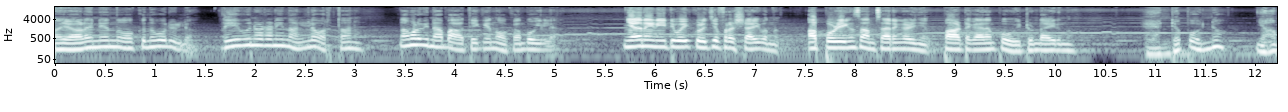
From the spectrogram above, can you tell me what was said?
അയാൾ എന്നെ നോക്കുന്ന പോലുമില്ല. ദേവുവിനോടാണ് ഈ നല്ല വർത്താനം. നമ്മൾ പിന്നെ ആ ഭാഗത്തേക്ക് നോക്കാൻ പോയില്ല. ഞാൻ എണീറ്റ് പോയി കുളിച്ച് ഫ്രഷായി വന്നു. അപ്പോഴേക്കും സംസാരം കഴിഞ്ഞ് പാട്ടുകാരൻ പോയിട്ടുണ്ടായിരുന്നു. എന്റെ പൊന്നോ ഞാൻ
